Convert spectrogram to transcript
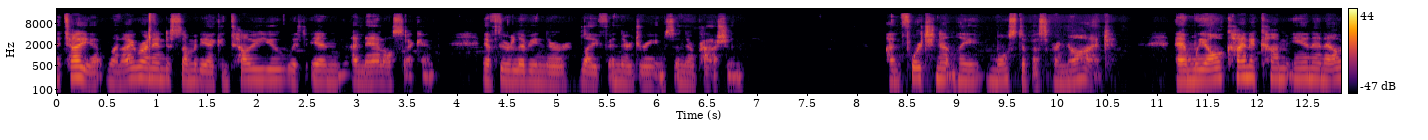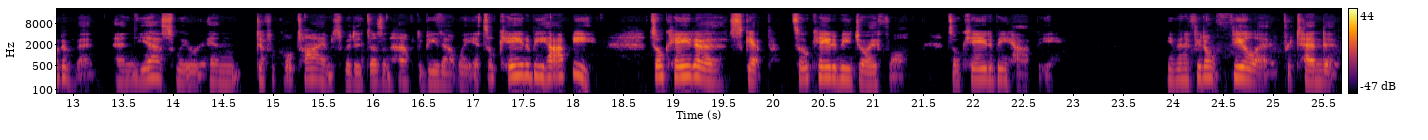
I tell you, when I run into somebody, I can tell you within a nanosecond if they're living their life and their dreams and their passion. Unfortunately, most of us are not. And we all kind of come in and out of it. And yes, we are in difficult times, but it doesn't have to be that way. It's okay to be happy. It's okay to skip. It's okay to be joyful. It's okay to be happy. Even if you don't feel it, pretend it.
